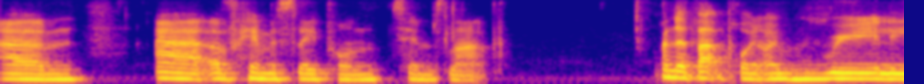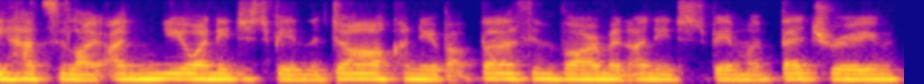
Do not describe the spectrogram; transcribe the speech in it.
um, uh, of him asleep on Tim's lap and at that point i really had to like i knew i needed to be in the dark. I knew about birth environment. I needed to be in my bedroom.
